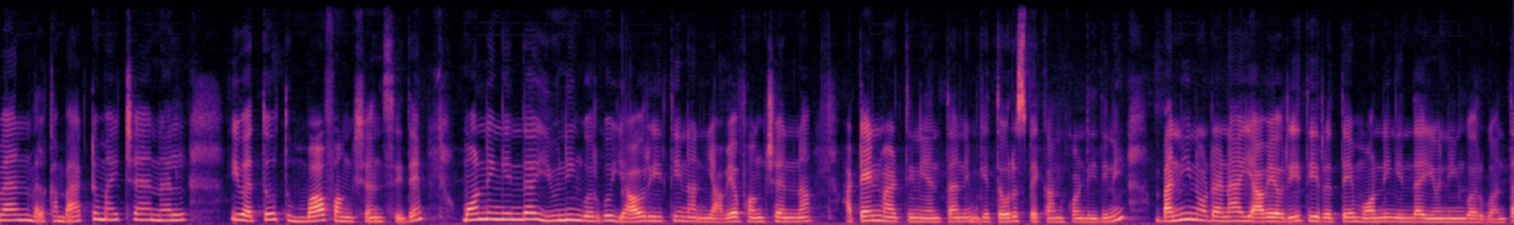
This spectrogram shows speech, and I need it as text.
Everyone welcome back to my channel ಇವತ್ತು ತುಂಬ ಫಂಕ್ಷನ್ಸ್ ಇದೆ. ಮಾರ್ನಿಂಗಿಂದ ಈವ್ನಿಂಗ್ವರೆಗೂ ಯಾವ ರೀತಿ ನಾನು ಯಾವ್ಯಾವ ಫಂಕ್ಷನ್ನ ಅಟೆಂಡ್ ಮಾಡ್ತೀನಿ ಅಂತ ನಿಮಗೆ ತೋರಿಸ್ಬೇಕು ಅಂದ್ಕೊಂಡಿದ್ದೀನಿ ಬನ್ನಿ ನೋಡೋಣ ಯಾವ್ಯಾವ ರೀತಿ ಇರುತ್ತೆ ಮಾರ್ನಿಂಗಿಂದ ಈವ್ನಿಂಗ್ವರೆಗೂ ಅಂತ.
